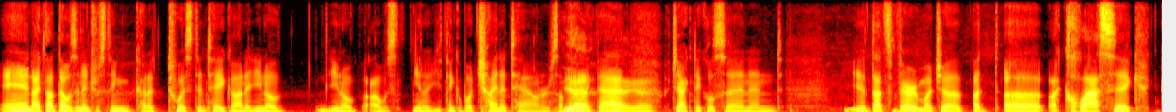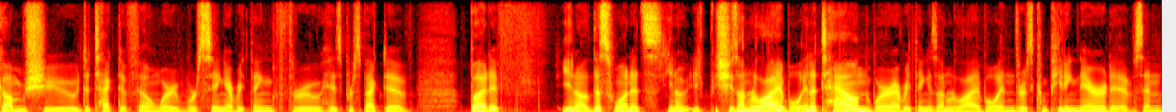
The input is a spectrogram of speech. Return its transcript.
And I thought that was an interesting kind of twist and take on it. You know, you know, I was, you know, you think about Chinatown or something Yeah, like that. yeah, yeah. Jack Nicholson, and that's very much a, a a classic gumshoe detective film where we're seeing everything through his perspective. But if you know this one, it's you know it, she's unreliable in a town where everything is unreliable, and there's competing narratives, and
